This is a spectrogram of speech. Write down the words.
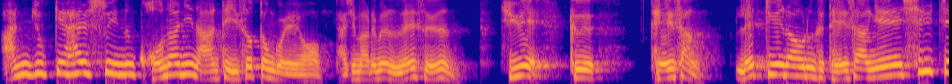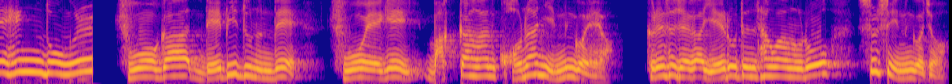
안 죽게 할 수 있는 권한이 나한테 있었던 거예요. 다시 말하면 let은 뒤에 그 대상, let 뒤에 나오는 그 대상의 실제 행동을 주어가 내비두는데 주어에게 막강한 권한이 있는 거예요. 그래서 제가 예로 든 상황으로 쓸 수 있는 거죠.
